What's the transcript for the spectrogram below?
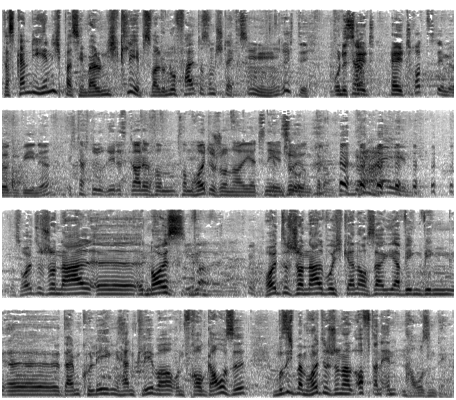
Das kann dir hier nicht passieren, weil du nicht klebst, weil du nur faltest und steckst. Mhm, richtig. Und es hält, hält trotzdem irgendwie, ne? Ich dachte, du redest gerade vom, vom Heute-Journal jetzt. Nee, Entschuldigung, verdammt. Nein. Das Heute-Journal, äh, neues Heute-Journal, wo ich gerne auch sage, ja, wegen, wegen äh, deinem Kollegen Herrn Kleber und Frau Gause, muss ich beim Heute-Journal oft an Entenhausen denken.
